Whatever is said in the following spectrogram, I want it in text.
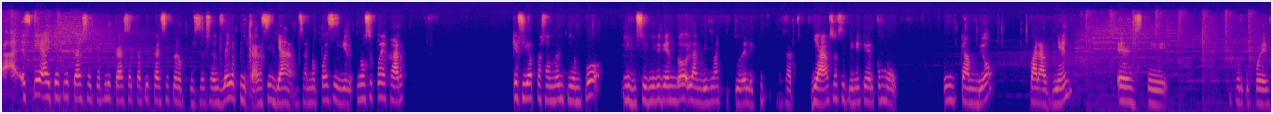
Ah, es que hay que aplicarse, hay que aplicarse, hay que aplicarse, pero pues o sea, es de aplicarse ya, o sea, no puede seguir, no se puede dejar que siga pasando el tiempo y seguir viendo la misma actitud del equipo. O sea, ya, o sea, se tiene que ver como un cambio para bien, este, porque pues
